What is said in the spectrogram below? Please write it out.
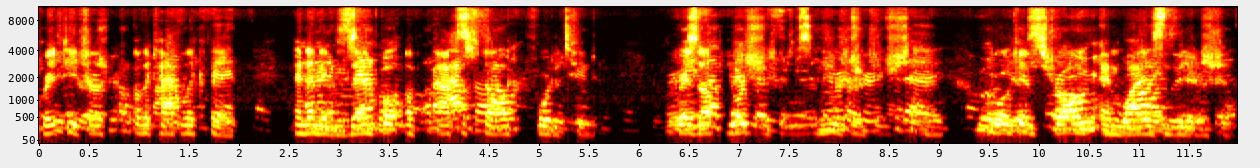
great teacher of the Catholic faith and an example of apostolic fortitude. Raise up your bishops in your church today, who will give strong and wise leadership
